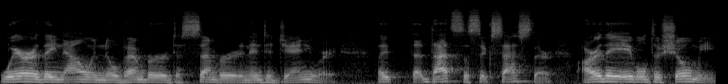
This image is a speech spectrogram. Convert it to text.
Where are they now in November, December, and into January? Like that, that's the success there. Are they able to show me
